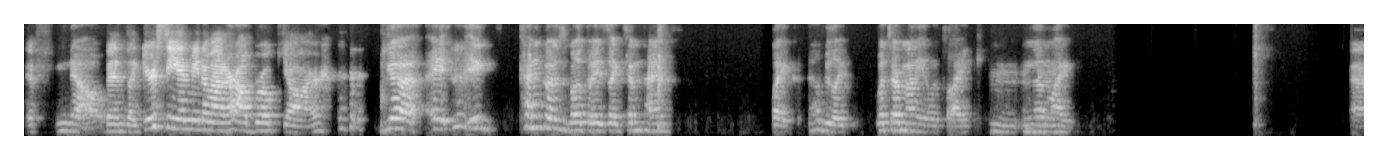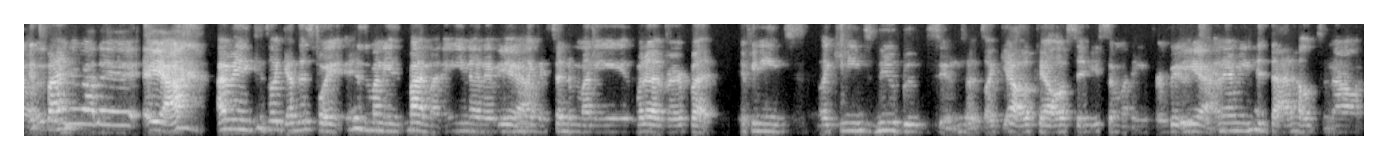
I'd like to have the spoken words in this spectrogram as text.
if No. Ben's like, you're seeing me no matter how broke you are. Yeah, it it kind of goes both ways. Like sometimes, like he'll be like, "What's our money look like?" And then Mhm. like, it's fine. About it. Yeah. I mean, because like at this point, his money is my money. You know what I mean? Yeah. Like I send him money, whatever. But if he needs, like, he needs new boots soon, so it's like, yeah, okay, I'll send you some money for boots. Yeah. And I mean, his dad helps him out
